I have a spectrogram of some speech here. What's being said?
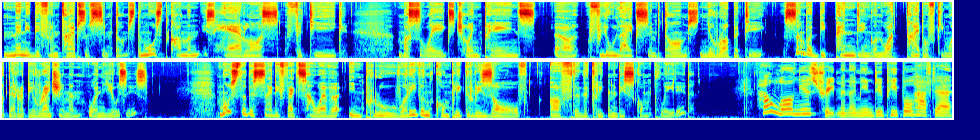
many different types of symptoms. The most common is hair loss, fatigue, muscle aches, joint pains, uh, flu like symptoms, neuropathy, somewhat depending on what type of chemotherapy regimen one uses. Most of the side effects, however, improve or even completely resolve after the treatment is completed. How long is treatment? I mean, do people have to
